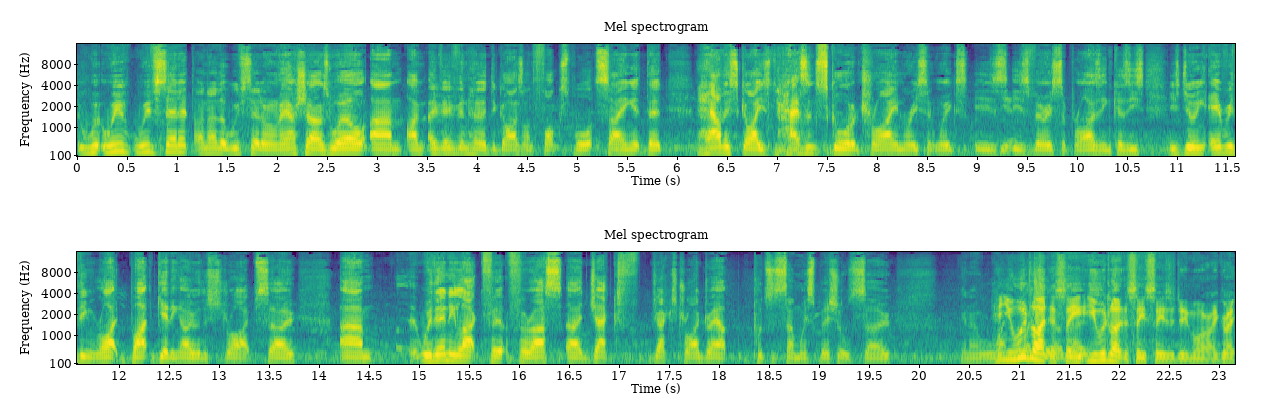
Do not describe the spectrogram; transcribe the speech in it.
We- We've, we've said it. I know that we've said it on our show as well. Um, I'm- I've even heard the guys on Fox Sports saying it that how this guy hasn't scored a try in recent weeks is is very surprising because he's he's doing everything right but getting over the stripe. So, um, with any luck for, for us, uh, Jack's Jack's try drought puts us somewhere special. So. You know, we'll And you would like to see goes. you would like to see Sezer do more. I agree,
